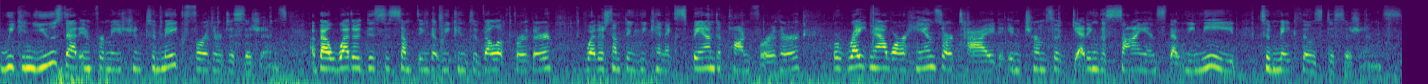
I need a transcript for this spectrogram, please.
we can use that information to make further decisions about whether this is something that we can develop further, whether something we can expand upon further. But right now, our hands are tied in terms of getting the science that we need to make those decisions.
